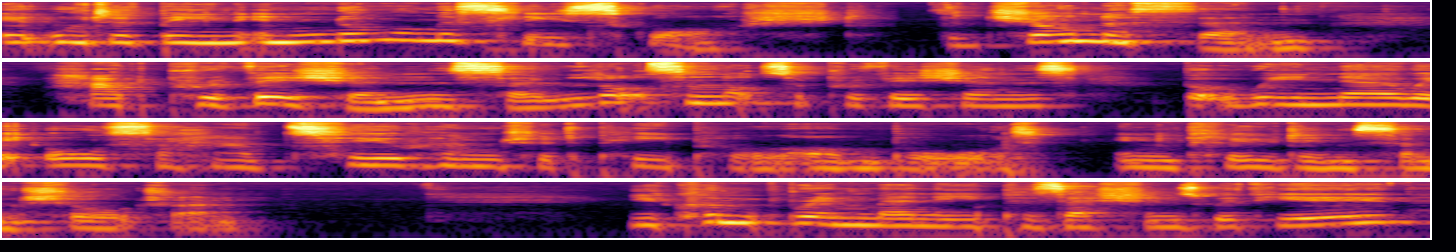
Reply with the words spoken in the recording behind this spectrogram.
It would have been enormously squashed. The Jonathan had provisions, so lots and lots of provisions, but we know it also had 200 people on board, including some children. You couldn't bring many possessions with you,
